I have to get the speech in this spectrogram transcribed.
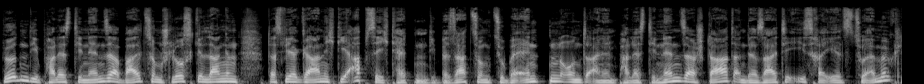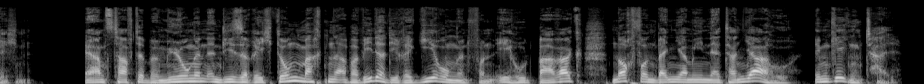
würden die Palästinenser bald zum Schluss gelangen, dass wir gar nicht die Absicht hätten, die Besatzung zu beenden und einen Palästinenserstaat an der Seite Israels zu ermöglichen. Ernsthafte Bemühungen in diese Richtung machten aber weder die Regierungen von Ehud Barak noch von Benjamin Netanyahu. Im Gegenteil.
